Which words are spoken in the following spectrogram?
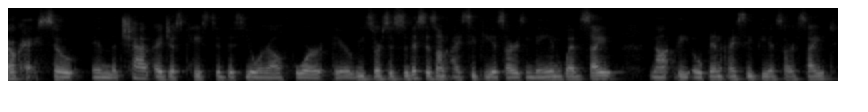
Okay, so in the chat, I just pasted this URL for their resources. So this is on ICPSR's main website, not the open ICPSR site.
